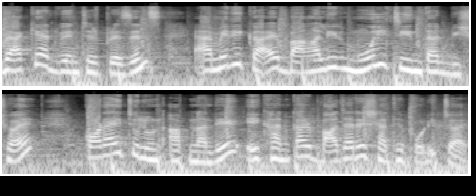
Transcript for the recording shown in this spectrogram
ভ্যাকে অ্যাডভেঞ্চার প্রেজেন্স আমেরিকায় বাঙালির মূল চিন্তার বিষয় করাই চলুন আপনাদের এখানকার বাজারের সাথে পরিচয়।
